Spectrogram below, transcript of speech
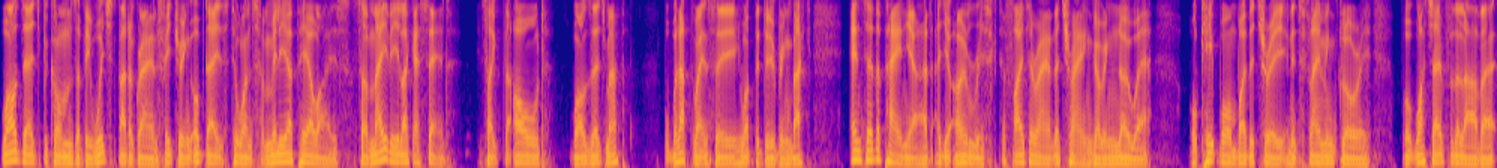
World's Edge becomes a bewitched battleground featuring updates to once familiar POIs. So maybe, like I said, it's like the old World's Edge map, but we'll have to wait and see what they do bring back. Enter the pain yard at your own risk to fight around a train going nowhere, or keep warm by the tree in its flaming glory. But watch out for the lava.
